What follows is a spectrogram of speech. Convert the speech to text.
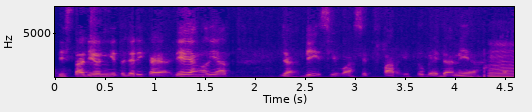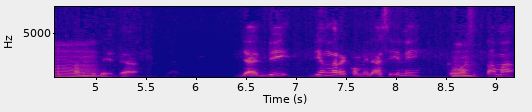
di stadion gitu. Jadi kayak dia yang ngelihat. Jadi si wasit VAR itu beda nih ya. Wasit VAR itu Hmm. beda. Jadi dia ngerekomendasi ini ke Hmm. wasit utama.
